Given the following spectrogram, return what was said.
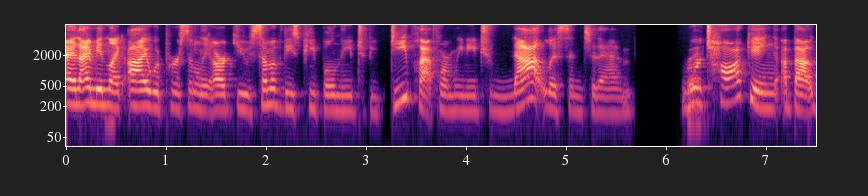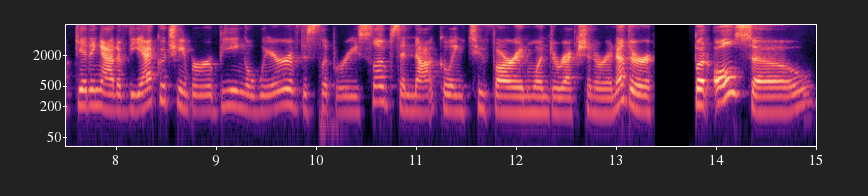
And I mean, like, I would personally argue some of these people need to be deplatformed. We need to not listen to them. We're talking about getting out of the echo chamber or being aware of the slippery slopes and not going too far in one direction or another. But also,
